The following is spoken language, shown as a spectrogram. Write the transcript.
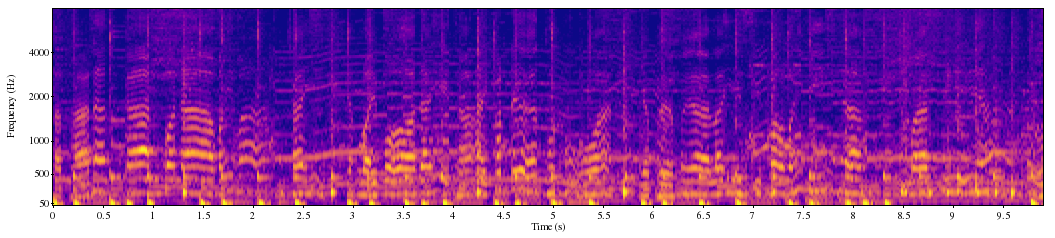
สถานการณ์บ่น่าไว้วางใจยังลอยบ่ได้ถ้าไอ้คนเด้อทนหัว อย่าเพิ่มเมื่อไรสิเฝ้าลอยเมียมาเสียตัว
